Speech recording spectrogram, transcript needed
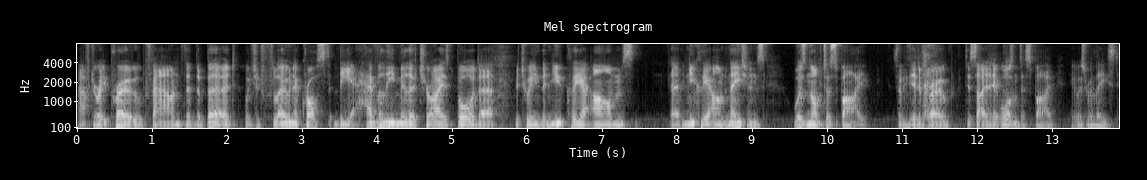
after a probe found that the bird, which had flown across the heavily militarized border between the nuclear arms uh, nuclear armed nations, was not a spy. So they did a probe, decided it wasn't a spy, it was released.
